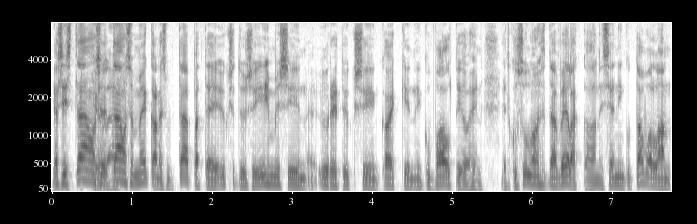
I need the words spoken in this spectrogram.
Ja siis tämä on, se, tämä on se mekanismi. Tämä pätee yksityisiin ihmisiin, yrityksiin, kaikkiin niin kuin valtioihin. Että kun sulla on sitä velkaa, niin se niin kuin tavallaan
